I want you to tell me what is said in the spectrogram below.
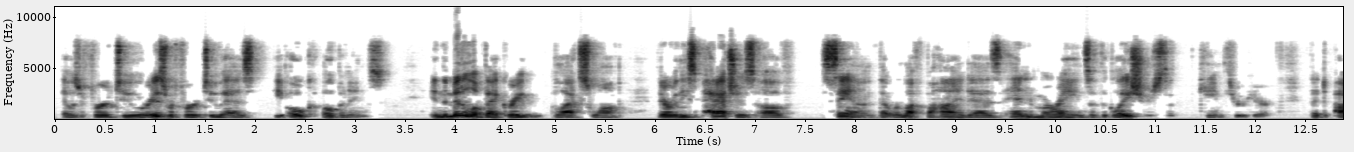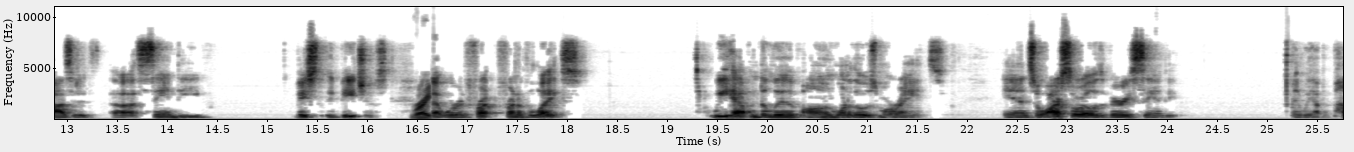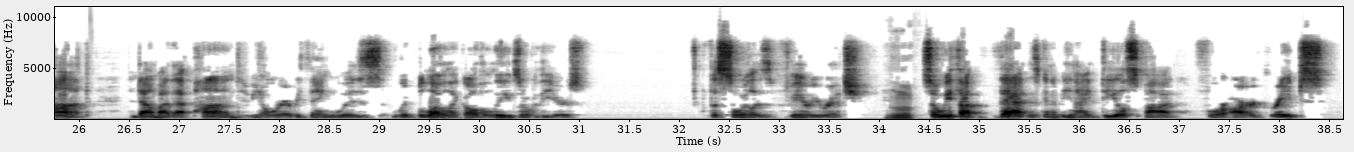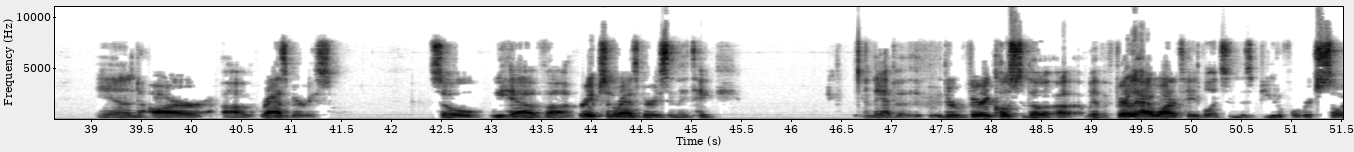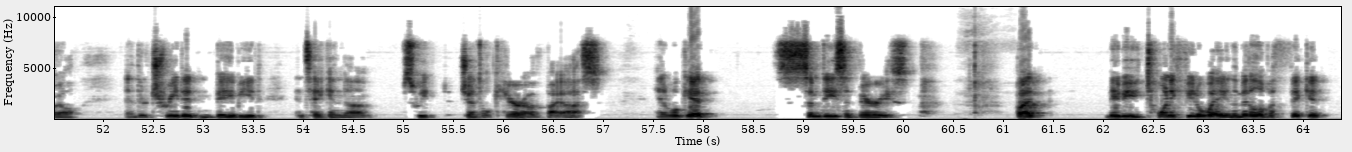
that was referred to or is referred to as the Oak Openings. In the middle of that Great Black Swamp, there were these patches of sand that were left behind as end moraines of the glaciers that came through here that deposited uh, sandy, basically beaches Right. that were in front, front of the lakes. We happen to live on one of those moraines. And so our soil is very sandy. And we have a pond. And down by that pond, you know, where everything was would blow like all the leaves over the years, the soil is very rich. Mm. So we thought that is going to be an ideal spot for our grapes and our uh, raspberries. So we have uh, grapes and raspberries, and they take, and they have, a, they're very close to the. Uh, we have a fairly high water table. It's in this beautiful, rich soil, and they're treated and babied and taken uh, sweet, gentle care of by us, and we'll get some decent berries, but maybe 20 feet away in the middle of a thicket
